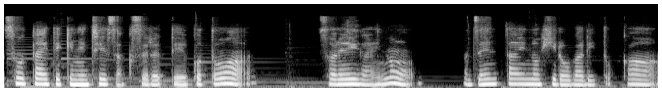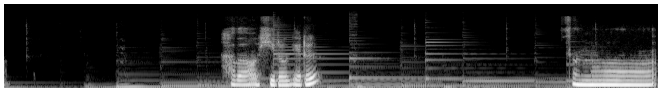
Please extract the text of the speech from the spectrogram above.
相対的に小さくするっていうことは、それ以外の全体の広がりとか、幅を広げるその、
